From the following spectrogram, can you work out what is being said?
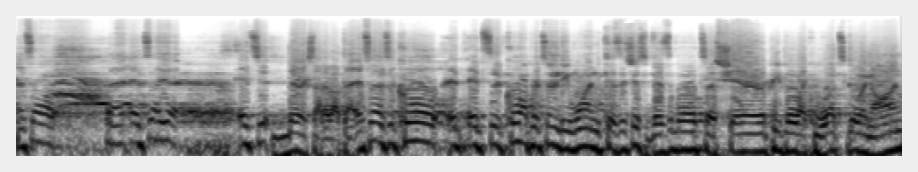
and so uh, it's they're excited about that. And so it's a cool it, it's a cool opportunity one because it's just visible to share people like what's going on.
